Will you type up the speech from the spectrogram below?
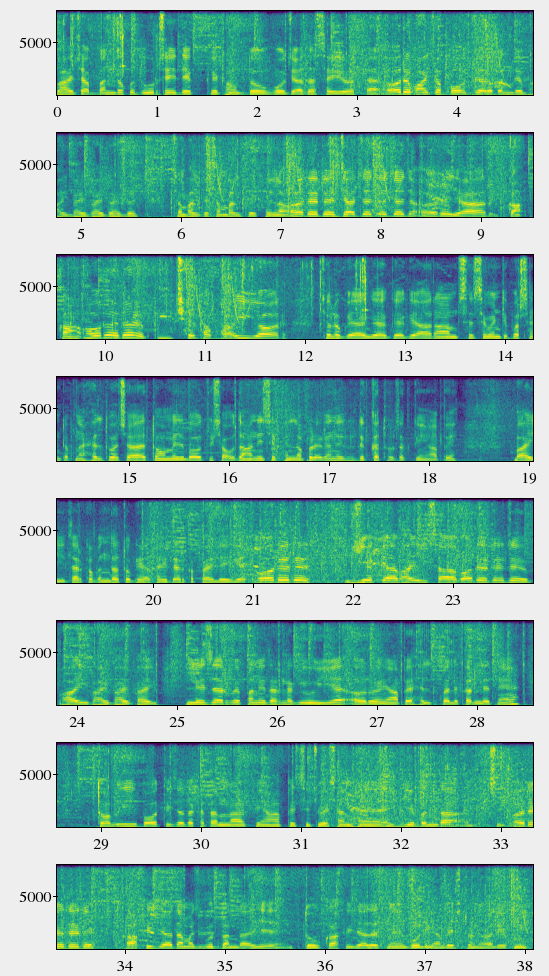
भाई साहब, बंदों को दूर से ही देख के ठोंक दो, वो ज़्यादा सही होता है। अरे भाई साहब, बहुत ज़्यादा बंदे भाई भाई भाई भाई भाई, संभल के संभल के खेलना। अरे अरे जा जा जा जा जा, अरे यार, कहाँ अरे अरे पीछे था भाई यार। चलो, गया गया गया गया, आराम से। सेवेंटी परसेंट अपना हेल्थ बचा है तो हमें बहुत ही सावधानी से खेलना पड़ेगा, नहीं तो दिक्कत हो सकती है यहाँ पे। भाई, इधर का बंदा तो गया था, इधर का पहले ही गया और अरे ये क्या भाई साहब? अरे अरे अरे भाई भाई भाई भाई लेज़र वेपन इधर लगी हुई है, और यहाँ पे हेल्थ पहले कर लेते हैं। तो अभी बहुत ही ज़्यादा ख़तरनाक यहाँ पे सिचुएशन है। ये बंदा, अरे अरे अरे, काफ़ी ज़्यादा मज़बूत बंदा है ये। तो काफ़ी ज़्यादा इसमें गोलियाँ वेस्ट होने वाली अपनी।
